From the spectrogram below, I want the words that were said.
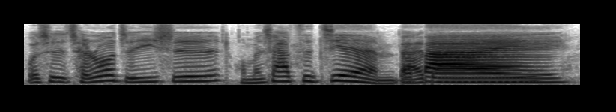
我是陈若植医师，我们下次见，拜拜。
